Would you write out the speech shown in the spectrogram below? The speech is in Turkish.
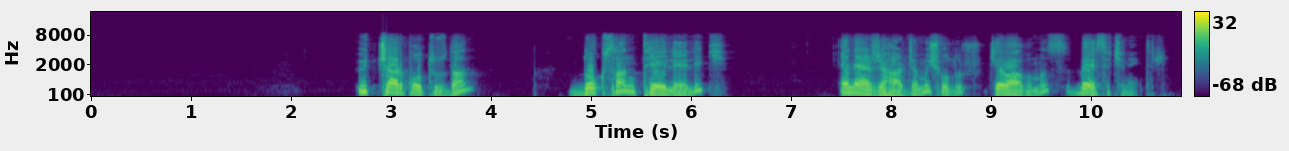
3 çarpı 30'dan 90 TL'lik enerji harcamış olur. Cevabımız B seçeneğidir.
